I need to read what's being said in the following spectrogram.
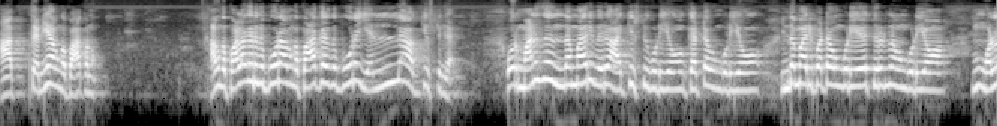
அத்தனையும் அவங்க பார்க்கணும். அவங்க பழகுறது பூரா அவங்க பார்க்கறது பூரா எல்லாம் அக்யூஸ்டுங்க ஒரு மனுஷன் இந்த மாதிரி வெறும் அக்யூஸ்டு கூடயும் கெட்டவங்க கூடியும் இந்த மாதிரிப்பட்டவங்க கூடயே திருடினவங்க கூடியும் ம், மொல்ல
